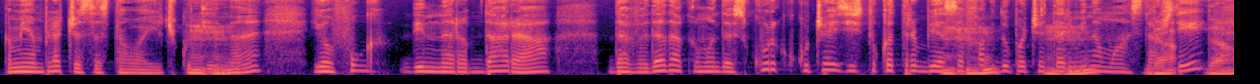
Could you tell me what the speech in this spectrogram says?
că mie îmi place să stau aici cu mhm. tine, mm-hmm. eu fug din nerăbdarea de a vedea dacă mă descurc cu ce ai zis tu că trebuie mm-hmm. să fac după ce mm-hmm. terminăm asta, da, știi? Da,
